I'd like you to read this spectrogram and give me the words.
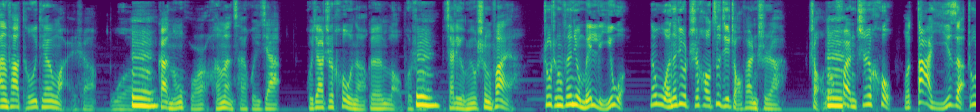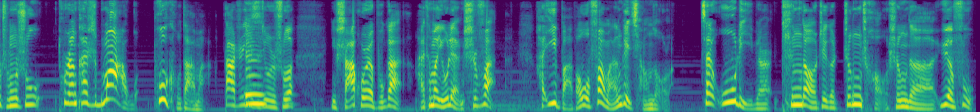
案发头一天晚上，我干农活很晚才回家。回家之后呢，跟老婆说家里有没有剩饭呀？周成芬就没理我，那我呢就只好自己找饭吃啊。找到饭之后，我大姨子周成书突然开始骂我，破口大骂，大致意思就是说，你啥活也不干，还他妈有脸吃饭，还一把把我饭碗给抢走了。在屋里边听到这个争吵声的岳父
